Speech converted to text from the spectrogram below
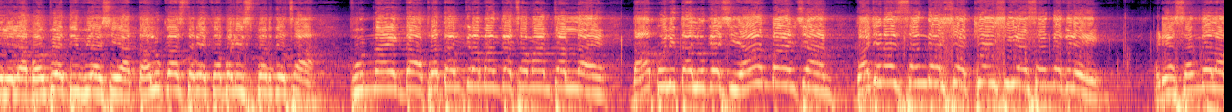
केलेल्या भव्य दिव्य अशी या तालुकास्तरीय कबड्डी स्पर्धेचा पुन्हा एकदा प्रथम क्रमांकाचा मान चाललाय. दापोली तालुक्याशी या मानशान शान गजानन संघर्ष केशी या संघाकडे. आणि या संघाला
